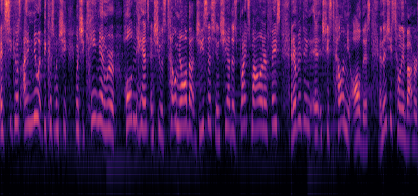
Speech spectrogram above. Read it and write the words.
And she goes, I knew it because when she when she came in, we were holding hands and she was telling me all about Jesus and she had this bright smile on her face and everything. And she's telling me all this. And then she's telling me about her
